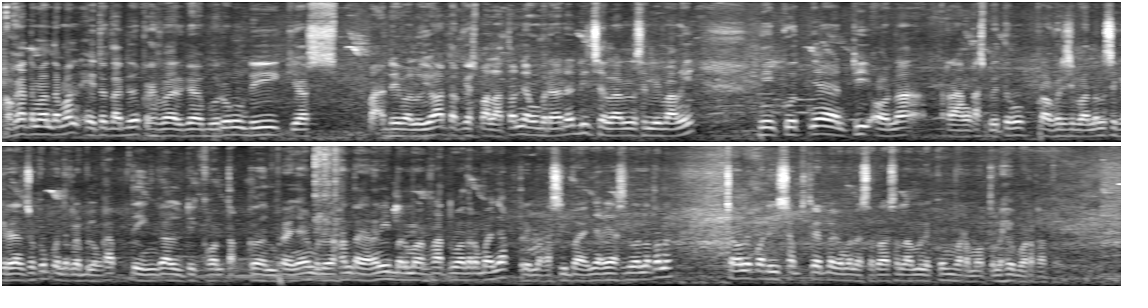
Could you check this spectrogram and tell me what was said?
Oke teman-teman, itu tadi review harga burung di kios Pak Dewaluyo atau kios Palaton yang berada di Jalan Siliwangi. Ngikutnya di Ona, Rangkas Bitung, Provinsi Banten. Sekiranya cukup untuk lebih lengkap, tinggal di kontak ke brandnya. Mudah-mudahan tayangan ini bermanfaat buat orang banyak. Terima kasih banyak yang sudah nonton. Jangan lupa di subscribe bagaimana seru. Assalamualaikum warahmatullahi wabarakatuh.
